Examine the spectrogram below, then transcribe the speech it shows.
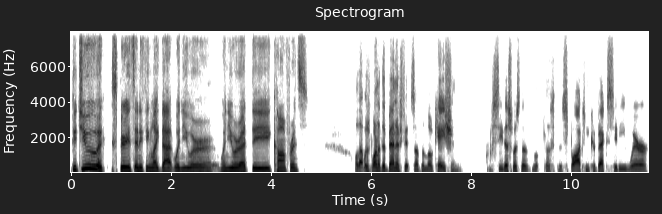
Did you experience anything like that when you were when you were at the conference? Well that was one of the benefits of the location. See this was the the, the spot in quebec city where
